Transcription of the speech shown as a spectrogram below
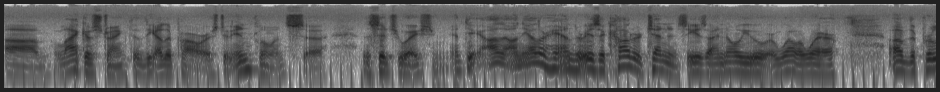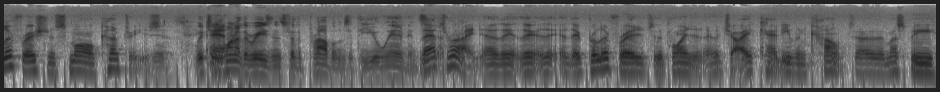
um, lack of strength of the other powers to influence uh, the situation. At the other, on the other hand, there is a counter tendency, as I know you are well aware, of the proliferation of small countries. Which is And- one of the reasons for the problems at the UN. That's right. Uh, they, they, they, they proliferated to the point at which I can't even count. Uh, there must be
